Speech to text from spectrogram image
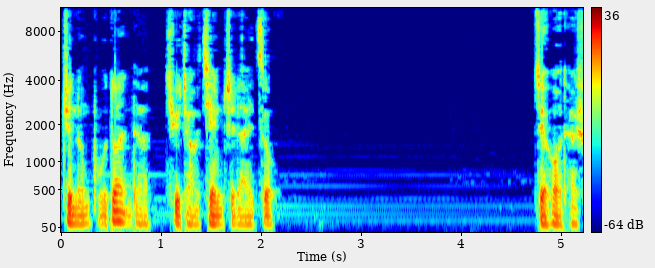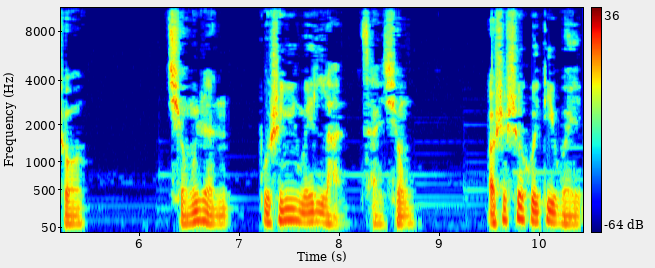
只能不断的去找兼职来做。最后他说：“穷人不是因为懒才穷，而是社会地位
